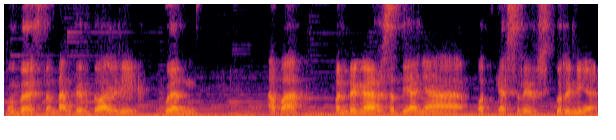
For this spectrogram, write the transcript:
Membahas tentang virtual ini buat Hmm. apa? Pendengar setianya podcast Rizkur ini ya.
